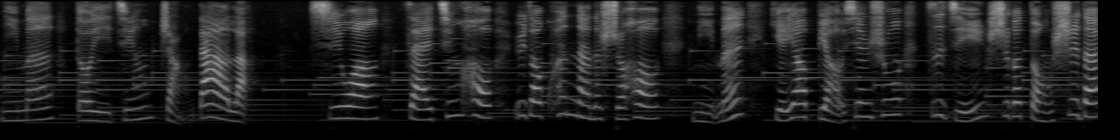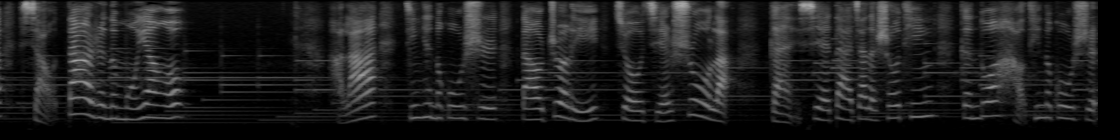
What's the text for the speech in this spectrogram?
你们都已经长大了，希望在今后遇到困难的时候，你们也要表现出自己是个懂事的小大人的模样哦。好啦，今天的故事到这里就结束了。感谢大家的收听，更多好听的故事，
